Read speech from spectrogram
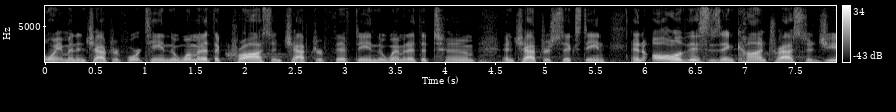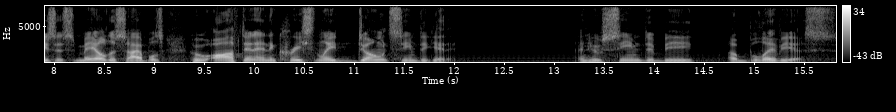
ointment in chapter 14, the woman at the cross in chapter 15, the women at the tomb in chapter 16. And all of this is in contrast to Jesus' male disciples who often and increasingly don't seem to get it and who seem to be oblivious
